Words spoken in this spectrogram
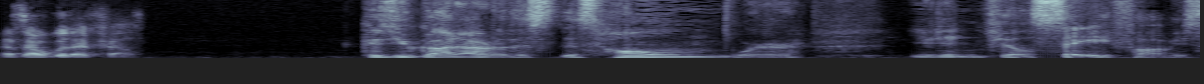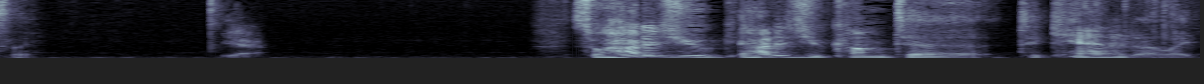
That's how good I felt. Because you got out of this this home where you didn't feel safe, obviously. Yeah. So how did you how did you come to to Canada? Like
